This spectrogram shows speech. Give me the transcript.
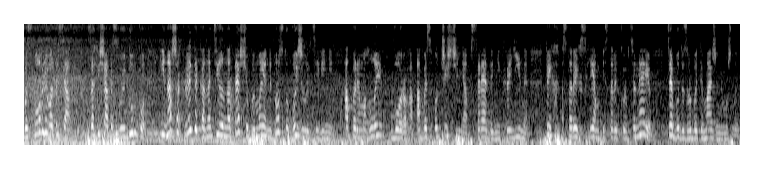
висловлюватися, захищати свою думку. І наша критика націлена на те, щоб ми не просто вижили в цій війні, а перемогли ворога. А без очищення всередині країни тих старих схем і старих корупціонерів це буде зробити майже неможливо.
